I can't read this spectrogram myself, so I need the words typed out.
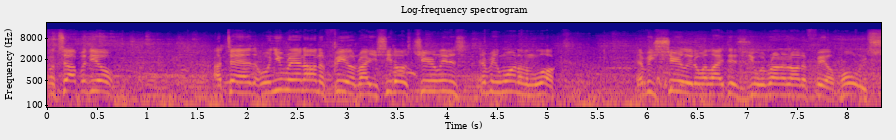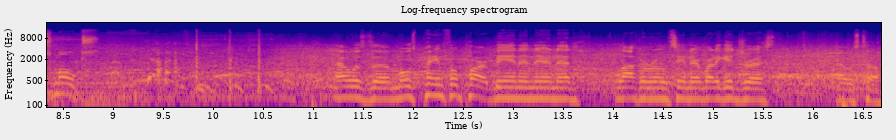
What's up with you? I'll tell you, when you ran on the field, right, you see those cheerleaders? Every one of them looked. Every cheerleader went like this as you were running on the field. Holy smokes. That was the most painful part, being in there in that locker room, seeing everybody get dressed. That was tough.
